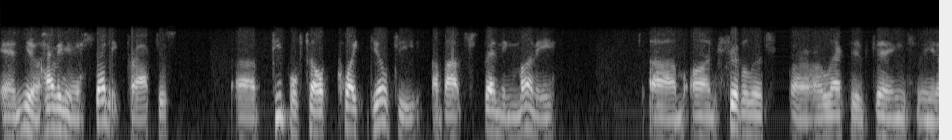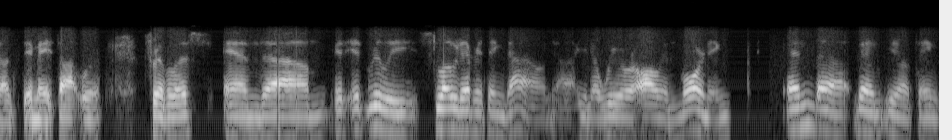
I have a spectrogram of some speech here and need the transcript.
and you know having an aesthetic practice uh people felt quite guilty about spending money um on frivolous or elective things you know they may thought were frivolous. And um it it really slowed everything down. Uh, you know we were all in mourning and uh then you know things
